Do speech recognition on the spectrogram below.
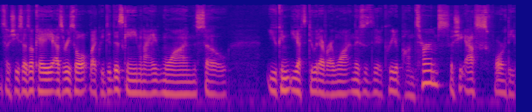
So she says, okay, as a result, like we did this game and I won, so you can you have to do whatever I want, and this is the agreed upon terms. So she asks for the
